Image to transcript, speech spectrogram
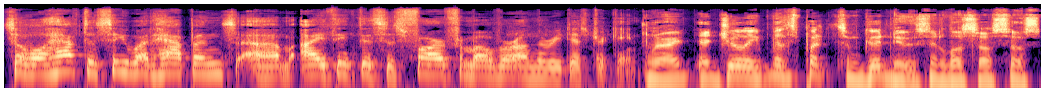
So we'll have to see what happens. Um, I think this is far from over on the redistricting. All right. Uh, Julie, let's put some good news in Los Osos.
